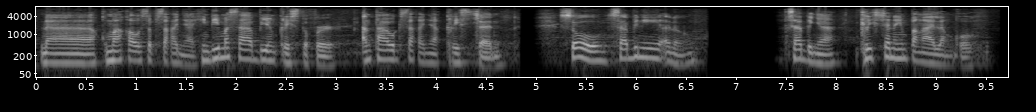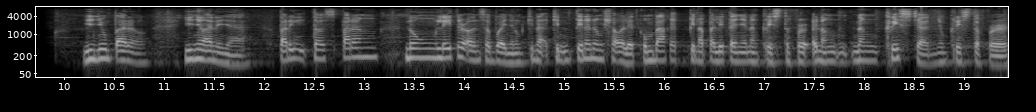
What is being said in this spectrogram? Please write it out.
na kumakausap sa kanya, hindi masabi yung Christopher. Ang tawag sa kanya Christian. So, sabi ni ano, sabi niya, Christian na yung pangalan ko. Yun yung parang, yun yung ano niya. Parang, tapos parang nung later on sa buhay niya, nung kina, kin, tinanong siya ulit kung bakit pinapalitan niya ng Christopher, eh, ng, ng Christian, yung Christopher,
